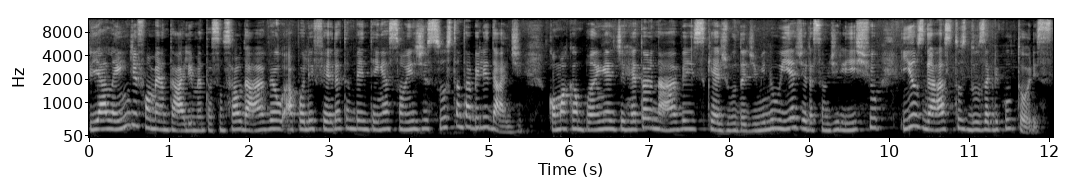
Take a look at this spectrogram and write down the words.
E além de fomentar a alimentação saudável, a Polifeira também tem ações de sustentabilidade, como a campanha de retornáveis que ajuda a diminuir a geração de lixo e os gastos dos agricultores.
